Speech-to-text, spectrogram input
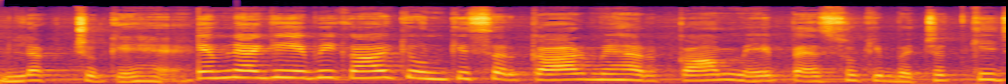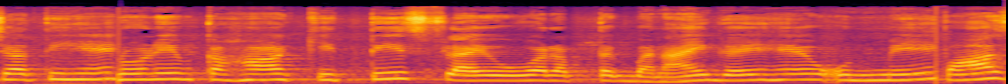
लग चुके हैं। पीएम ने आगे ये भी कहा कि उनकी सरकार में हर काम में पैसों की बचत की जाती है। उन्होंने कहा कि 30 फ्लाईओवर अब तक बनाए गए हैं। उनमें पाँच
